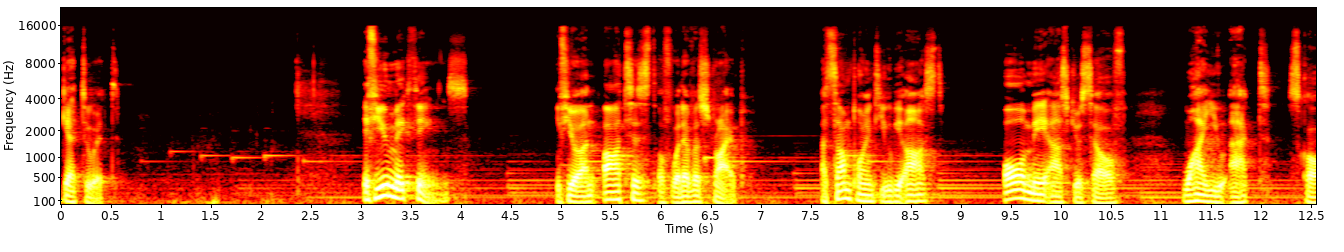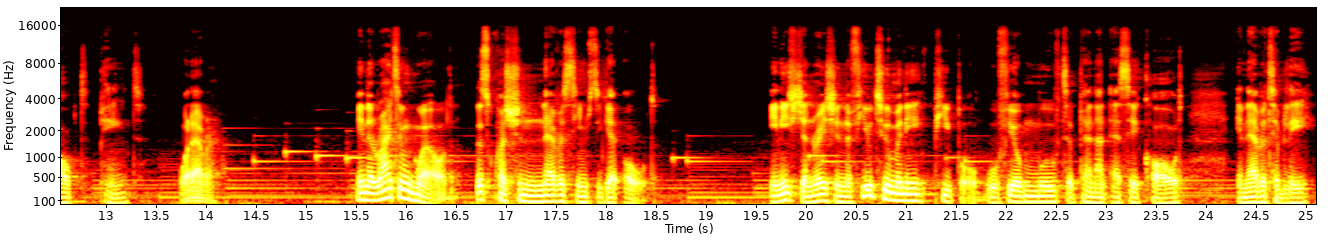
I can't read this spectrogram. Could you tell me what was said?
get to it. If you make things, if you're an artist of whatever stripe, at some point you'll be asked, or may ask yourself, why you act, sculpt, paint, whatever. In the writing world, this question never seems to get old. In each generation, a few too many people will feel moved to pen an essay called, inevitably,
